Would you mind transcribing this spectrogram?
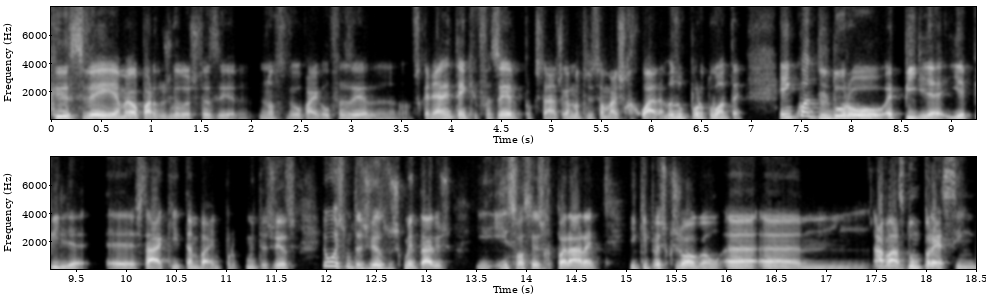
que se vê a maior parte dos jogadores fazer, não se vê o Weigl fazer. Se calhar nem tem que o fazer, porque está a jogar numa posição mais recuada. Mas o Porto ontem, enquanto lhe durou a pilha, e a pilha uh, está aqui também, porque muitas vezes, eu ouço muitas vezes os comentários, e, e se vocês repararem, equipas que jogam uh, uh, à base de um pressing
